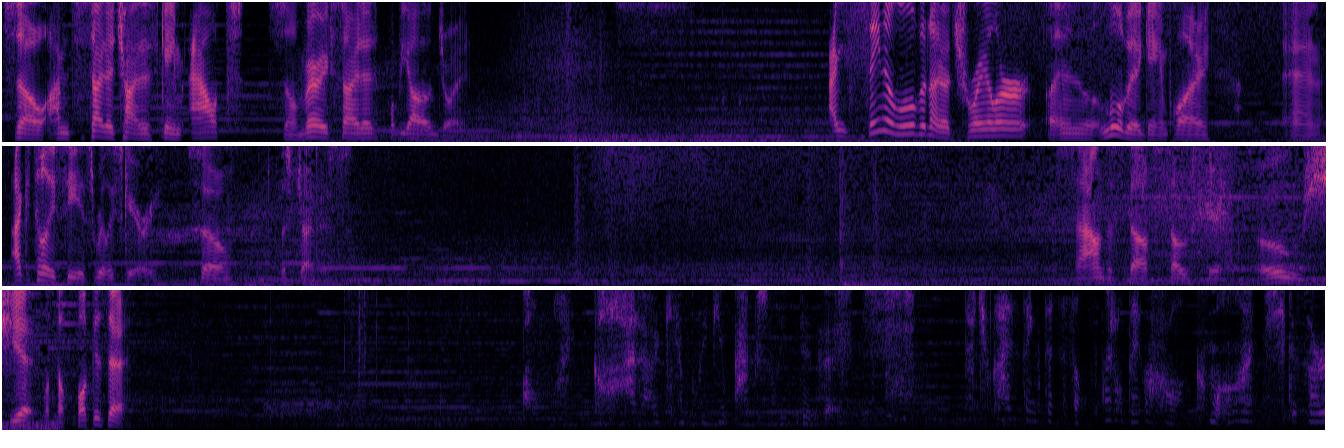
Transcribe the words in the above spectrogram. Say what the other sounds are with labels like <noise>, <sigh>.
So I'm excited to try this game out. So I'm very excited. Hope y'all enjoy it. I seen a little bit of a trailer and a little bit of gameplay, and I can totally see it's really scary. So let's try this. The sounds of stuff so scary. Oh shit! What the fuck is that?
